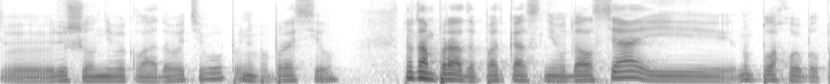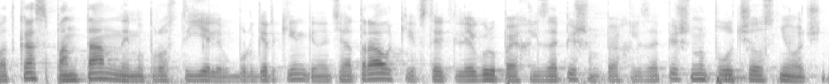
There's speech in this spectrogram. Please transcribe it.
э, решил не выкладывать его, не попросил. Ну, там, правда, подкаст не удался, и, ну, плохой был подкаст, спонтанный, мы просто ели в Бургер Кинге на театралке, встретили, говорю, поехали запишем, поехали запишем, ну, получилось не очень.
